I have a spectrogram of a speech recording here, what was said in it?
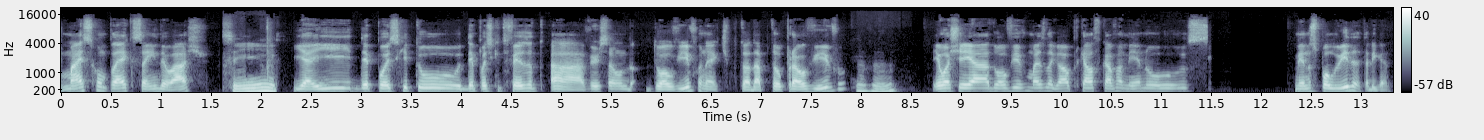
mais complexa ainda, eu acho. Sim, E aí, depois que tu, depois que tu fez a, a versão do ao vivo, né? Tipo, tu adaptou pra ao vivo, uhum. eu achei a do ao vivo mais legal porque ela ficava menos menos poluída, tá ligado?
